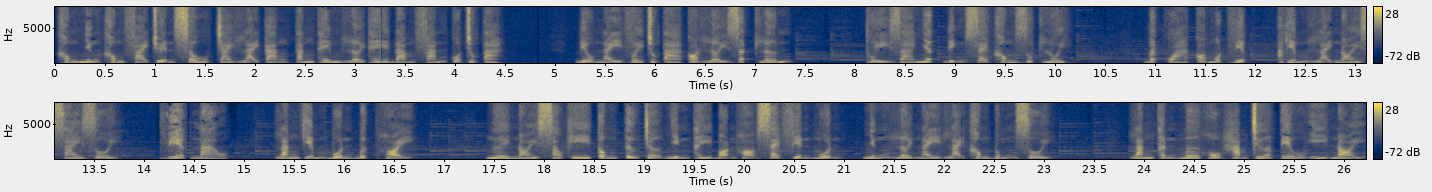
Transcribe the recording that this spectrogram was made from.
không những không phải chuyện xấu trái lại càng tăng thêm lợi thế đàm phán của chúng ta. Điều này với chúng ta có lợi rất lớn. Thủy gia nhất định sẽ không rút lui. Bất quá có một việc, A Kiếm lại nói sai rồi. Việc nào? Lăng Kiếm buồn bực hỏi. Ngươi nói sau khi công tử trở nhìn thấy bọn họ sẽ phiền muộn, những lời này lại không đúng rồi. Lăng thần mơ hồ hàm chứa tiếu ý nói.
